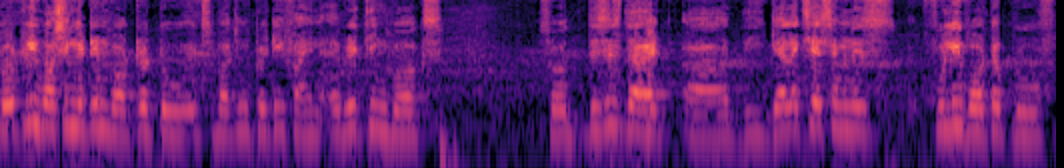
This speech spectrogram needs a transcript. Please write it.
totally washing it in water too. It's working pretty fine. Everything works. So this is that uh, the Galaxy S7 is fully waterproof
